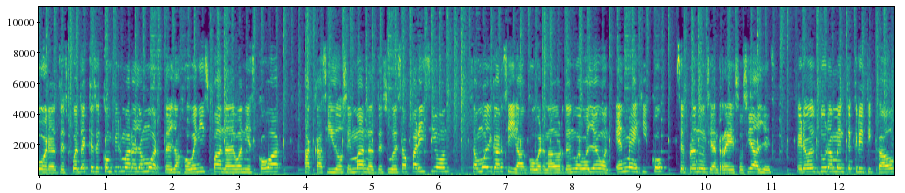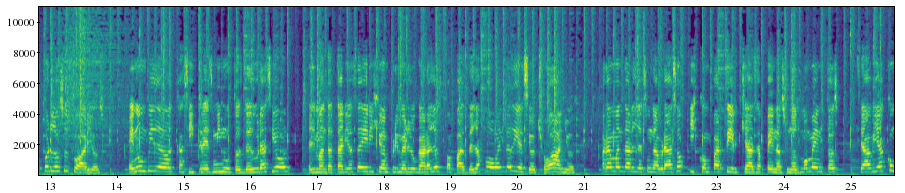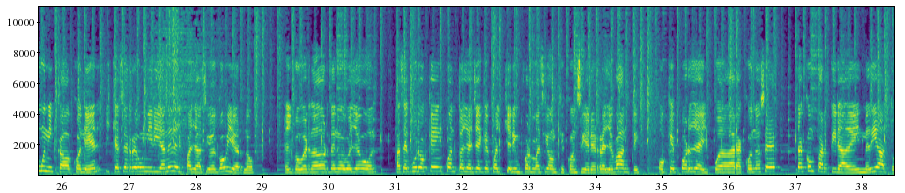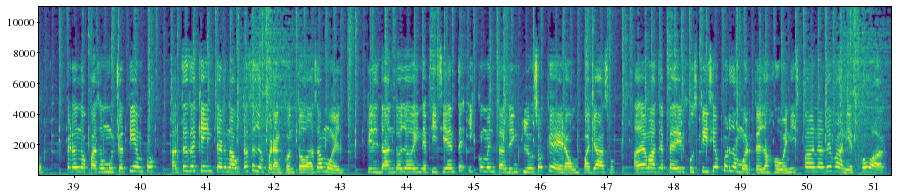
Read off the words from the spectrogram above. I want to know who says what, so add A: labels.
A: Horas después de que se confirmara la muerte de la joven hispana de Escobar, a casi dos semanas de su desaparición, Samuel García, gobernador de Nuevo León en México, se pronuncia en redes sociales, pero es duramente criticado por los usuarios. En un video de casi tres minutos de duración, el mandatario se dirigió en primer lugar a los papás de la joven de 18 años para mandarles un abrazo y compartir que hace apenas unos momentos se había comunicado con él y que se reunirían en el Palacio de Gobierno. El gobernador de Nuevo León aseguró que en cuanto le llegue cualquier información que considere relevante o que por ley pueda dar a conocer, la compartirá de inmediato. Pero no pasó mucho tiempo antes de que internautas se lo fueran con todo a Samuel, tildándolo de ineficiente y comentando incluso que era un payaso, además de pedir justicia por la muerte de la joven hispana de Bani Escobar.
